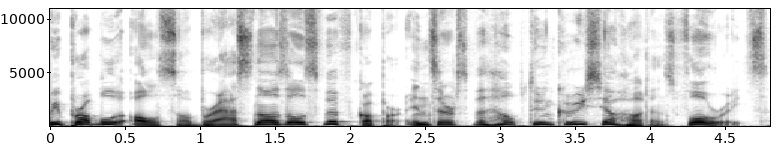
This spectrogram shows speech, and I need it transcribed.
We probably also brass nozzles with copper inserts that help to increase your hot end flow rates.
